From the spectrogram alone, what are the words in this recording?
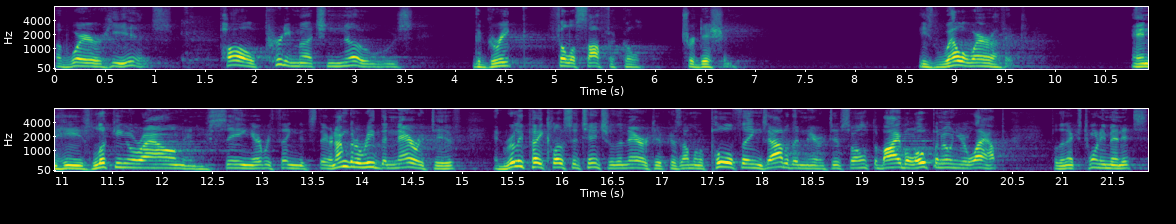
of where he is. Paul pretty much knows the Greek philosophical tradition. He's well aware of it and he's looking around and he's seeing everything that's there. And I'm going to read the narrative and really pay close attention to the narrative because I'm going to pull things out of the narrative. So I want the Bible open on your lap for the next 20 minutes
